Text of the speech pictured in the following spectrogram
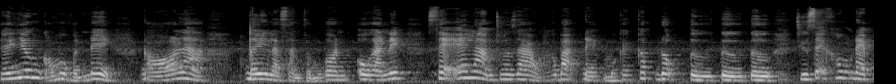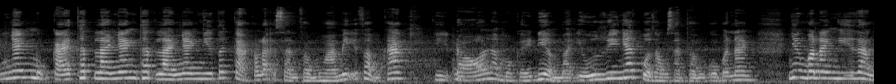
Thế nhưng có một vấn đề, đó là đây là sản phẩm organic sẽ làm cho da của các bạn đẹp một cách cấp độ từ từ từ, chứ sẽ không đẹp nhanh một cái, thật là nhanh, thật là nhanh như tất cả các loại sản phẩm hóa mỹ phẩm khác. Thì đó là một cái điểm mà yếu duy nhất của dòng sản phẩm của Vân Anh. Nhưng Vân Anh nghĩ rằng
